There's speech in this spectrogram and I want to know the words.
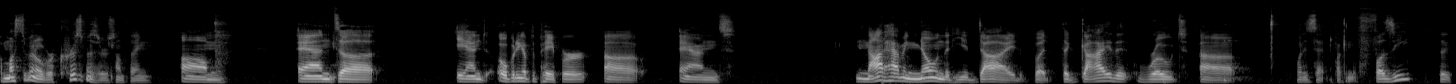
It must have been over Christmas or something. Um, and uh, and opening up the paper uh, and not having known that he had died, but the guy that wrote uh, what is that fucking Fuzzy, the,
